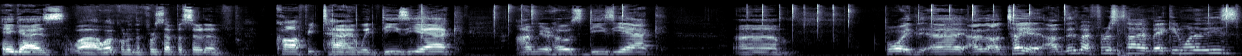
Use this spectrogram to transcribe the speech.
Hey guys, uh, welcome to the first episode of Coffee Time with Deziak. I'm your host, Deziak. Um, boy, uh, I, I'll tell you, um, this is my first time making one of these,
